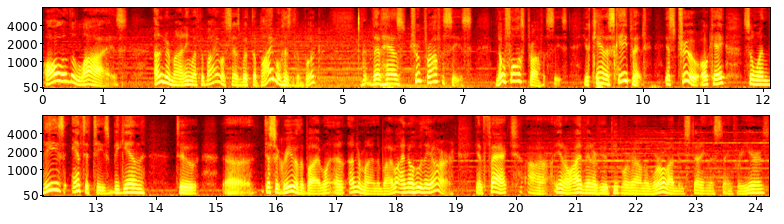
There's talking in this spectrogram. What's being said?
All of the lies undermining what the Bible says, but the Bible is the book that has true prophecies, no false prophecies. You can't escape it. It's true, okay? So when these entities begin to uh, disagree with the Bible and undermine the Bible, I know who they are. In fact, uh, you know, I've interviewed people around the world. I've been studying this thing for years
